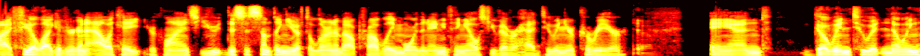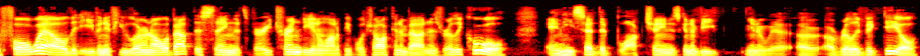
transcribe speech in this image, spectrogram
I feel like if you're going to allocate your clients, you this is something you have to learn about probably more than anything else you've ever had to in your career. Yeah. And go into it knowing full well that even if you learn all about this thing that's very trendy and a lot of people are talking about and is really cool, and he said that blockchain is going to be, you know, a, a really big deal,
